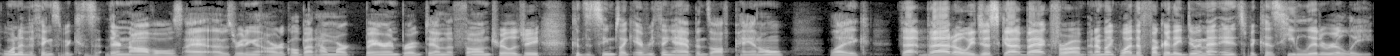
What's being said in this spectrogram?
one of the things because they're novels. I, I was reading an article about how Mark Barron broke down the Thrawn trilogy because it seems like everything happens off panel. Like that battle we just got back from, and I'm like, why the fuck are they doing that? And it's because he literally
